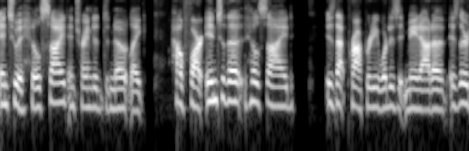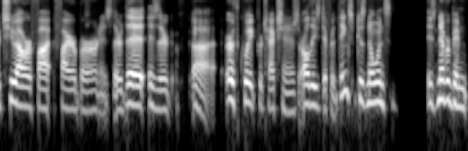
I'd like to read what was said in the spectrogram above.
into a hillside and trying to denote like how far into the hillside is that property? What is it made out of? Is there a two hour fi- fire burn? Is there the is there uh earthquake protection? Is there all these different things? Because no one's has never been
